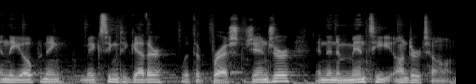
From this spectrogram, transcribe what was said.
in the opening, mixing together with a fresh ginger and then a minty undertone.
